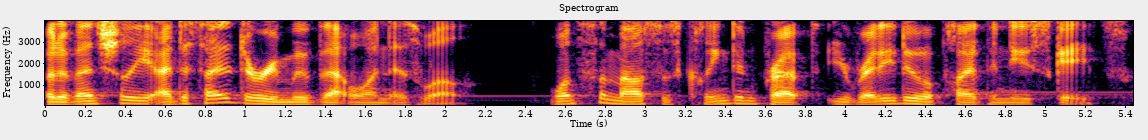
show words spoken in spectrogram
but eventually I decided to remove that one as well. Once the mouse is cleaned and prepped, you're ready to apply the new skates.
